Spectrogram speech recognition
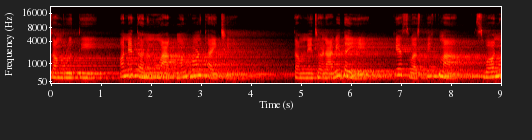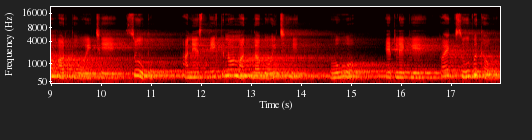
સમૃદ્ધિ અને ધનનું આગમન પણ થાય છે. તમને જણાવી દઈએ કે સ્વસ્તિકમાં સ્વનો અર્થ હોય છે શુભ. અને સ્તિકનો મતલબ હોય છે હોવો એટલે કે કંઈક શુભ થવું.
